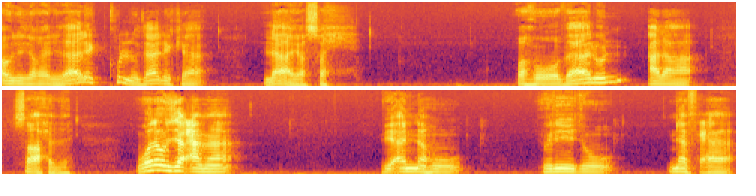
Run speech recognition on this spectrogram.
أو لغير ذلك كل ذلك لا يصح. وهو بال على صاحبه. ولو زعم بأنه يريد نفع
